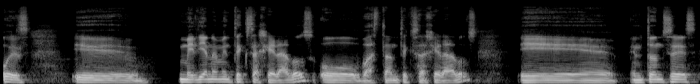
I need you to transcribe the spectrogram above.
pues eh, medianamente exagerados o bastante exagerados. Eh, entonces,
